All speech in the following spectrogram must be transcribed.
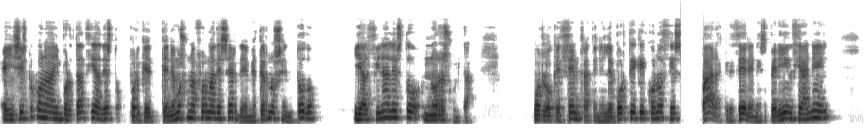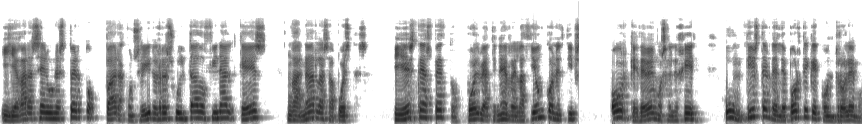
E insisto con la importancia de esto, porque tenemos una forma de ser de meternos en todo y al final esto no resulta. Por lo que céntrate en el deporte que conoces para crecer en experiencia en él y llegar a ser un experto para conseguir el resultado final que es ganar las apuestas. Y este aspecto vuelve a tener relación con el tips porque debemos elegir un tipster del deporte que controlemos.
